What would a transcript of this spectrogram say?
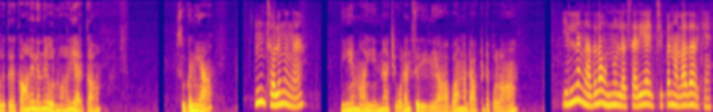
உங்களுக்கு காலையிலேருந்தே ஒரு மாதிரியா இருக்கா? சுகன்யா? ம் சொல்லுங்கங்க. ஏமா என்னாச்சு? உடம்பு சரியில்லையா? வாமா டாக்டர்கிட்ட போலாம். இல்லைங்க அதெல்லாம் ஒன்றும் இல்லை. சரியாயிடுச்சு. இப்போ நல்லா தான் இருக்கேன்.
